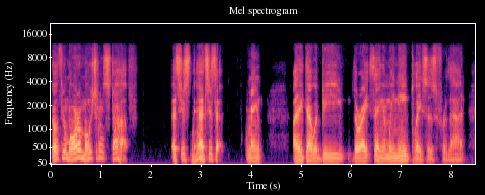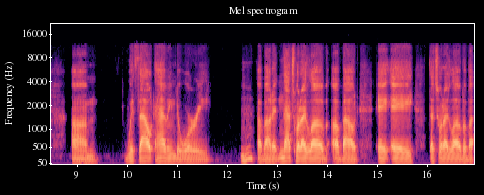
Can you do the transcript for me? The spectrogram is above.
go through more emotional stuff that's just Mhm. that's just i mean i think that would be the right thing and we need places for that um without having to worry Mhm. about it and that's what i love about aa that's what I love about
